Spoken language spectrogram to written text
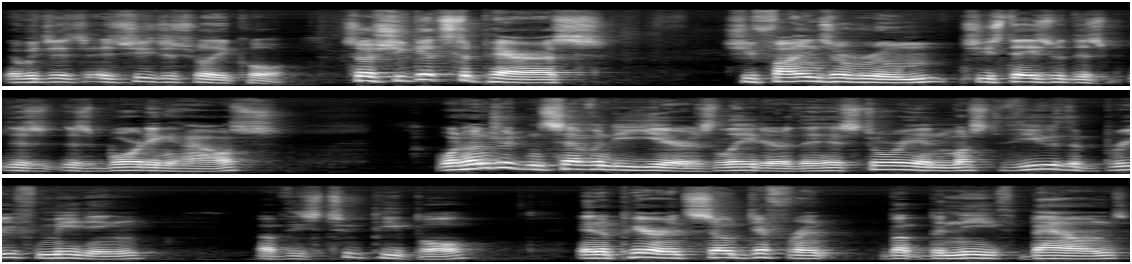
it was just she's just really cool. So she gets to Paris, she finds a room, she stays with this this, this boarding house. 170 years later, the historian must view the brief meeting of these two people, in appearance so different but beneath bound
